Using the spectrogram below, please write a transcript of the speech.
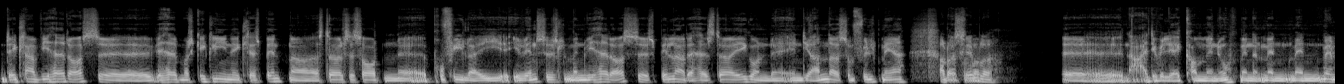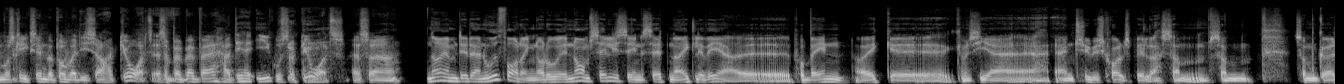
det er klart, vi havde det også, øh, vi havde måske ikke lige Niklas Bentner størrelsesorden øh, profiler i, i Vendsyssel, men vi havde da også øh, spillere, der havde større ego end, end de andre, som fyldte mere. Har du eksempler? Øh, nej, det vil jeg ikke komme med nu, men... Men, men, men måske eksempler på, hvad de så har gjort. Altså, hvad, hvad, hvad har det her ego så gjort? Altså... Nå, jamen det er da en udfordring, når du er enormt selviscenesættende og ikke leverer øh, på banen, og ikke, øh, kan man sige, er, er en typisk holdspiller, som, som, som gør,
